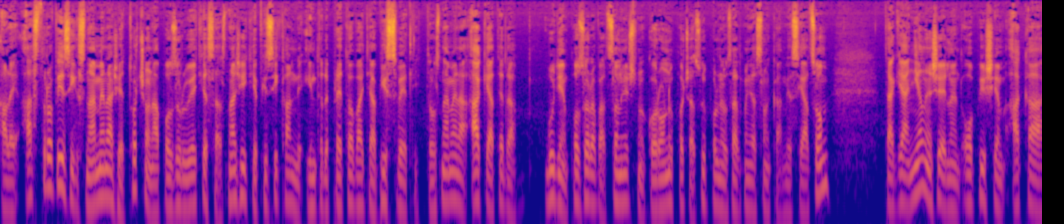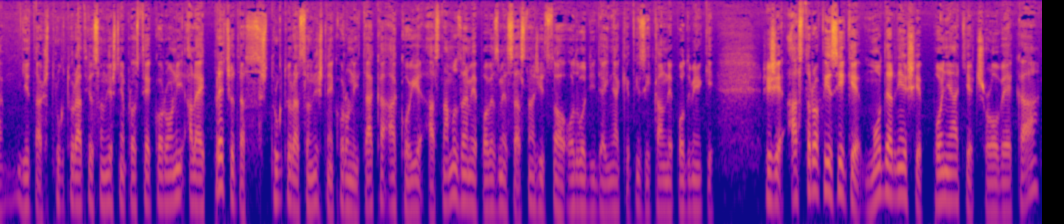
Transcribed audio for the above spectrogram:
Ale astrofyzik znamená, že to, čo napozorujete, sa snažíte fyzikálne interpretovať a vysvetliť. To znamená, ak ja teda budem pozorovať slnečnú korunu počas úplného zatmenia Slnka mesiacom, tak ja nielen, že len opíšem, aká je tá štruktúra tej slnečnej prostej korony, ale aj prečo tá štruktúra slnečnej korony taká, ako je. A samozrejme, povedzme sa, snažiť z toho odvodiť aj nejaké fyzikálne podmienky. Čiže astrofyzik je modernejšie poňatie človeka,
